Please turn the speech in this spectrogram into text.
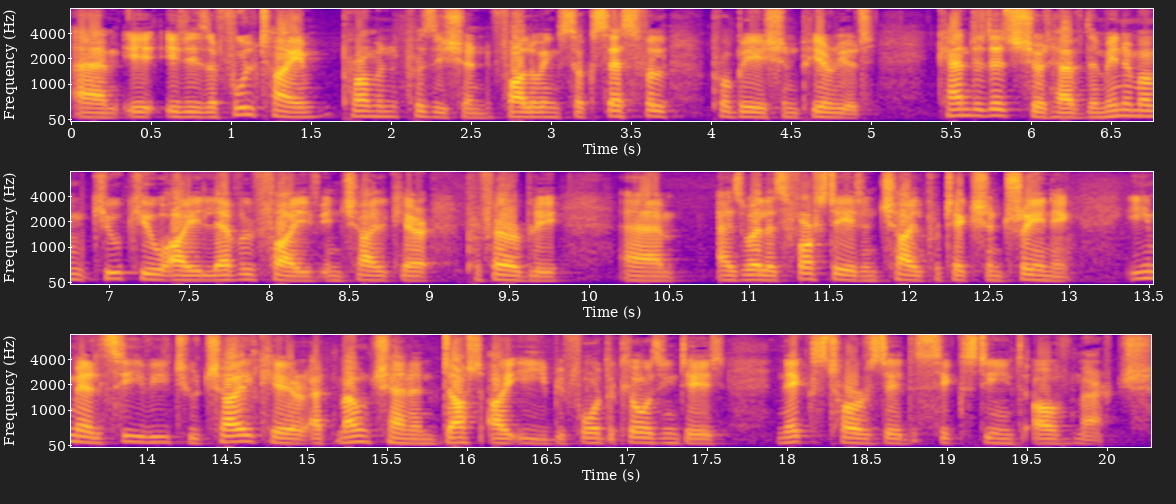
um, it, it is a full time permanent position following successful probation period. Candidates should have the minimum QQI level 5 in childcare, preferably, um, as well as first aid and child protection training. Email CV to childcare at mountshannon.ie before the closing date next Thursday, the 16th of March.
